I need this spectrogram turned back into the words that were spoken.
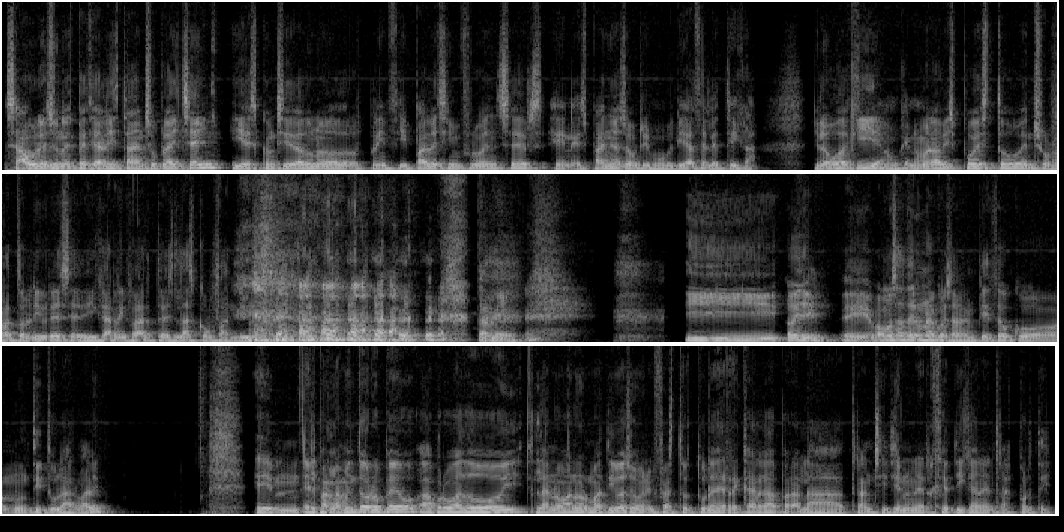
Saúl es un especialista en supply chain y es considerado uno de los principales influencers en España sobre movilidad eléctrica. Y luego aquí, aunque no me lo habéis puesto, en sus ratos libres se dedica a rifar Teslas con Fandín. También. Y oye, eh, vamos a hacer una cosa. Empiezo con un titular, ¿vale? Eh, el Parlamento Europeo ha aprobado hoy la nueva normativa sobre infraestructura de recarga para la transición energética en el transporte,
